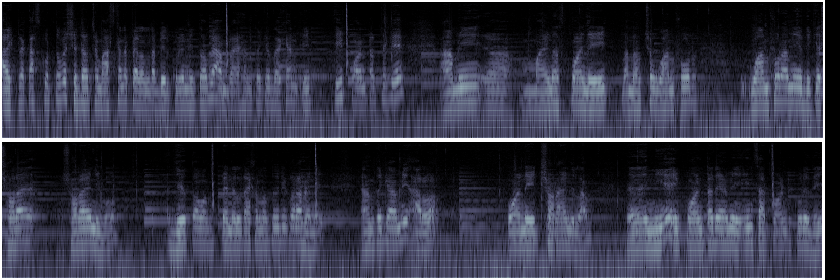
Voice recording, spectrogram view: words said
আরেকটা কাজ করতে হবে, সেটা হচ্ছে মাঝখানে প্যানেলটা বের করে নিতে হবে। আমরা এখান থেকে দেখেন, এই এই পয়েন্টটার থেকে আমি মাইনাস পয়েন্ট এইট মানে হচ্ছে ওয়ান ফোর ওয়ান ফোর আমি এদিকে সরায় সরায় নিব। যেহেতু আমাদের প্যানেলটা এখনও তৈরি করা হয়নি, এখান থেকে আমি আরও পয়েন্ট এইট সরায় নিলাম। নিয়ে এই পয়েন্টটারে আমি ইনসার্ট পয়েন্ট করে দিই।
